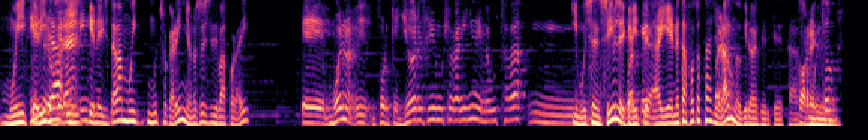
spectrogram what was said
muy Sí, querida que y in- que necesitaba muy, mucho cariño. No sé si te vas por ahí. Eh, bueno, eh, porque yo recibí mucho cariño y me gustaba. mm, Y muy sensible, que ahí, te- que- ahí en esta foto estás Bueno, llorando, quiero decir que estás. Correcto. muy-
